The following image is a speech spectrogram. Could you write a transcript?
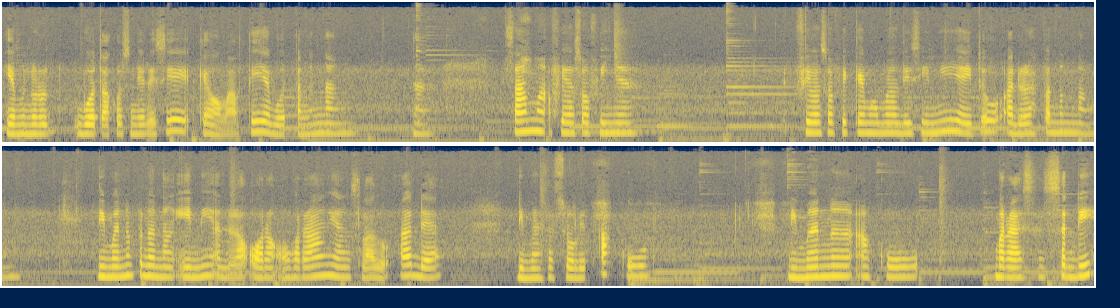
Ya menurut buat aku sendiri sih chamomile tea ya buat penenang. Nah, sama filosofinya. Filosofi chamomile di sini yaitu adalah penenang. Di mana penenang ini adalah orang-orang yang selalu ada di masa sulit aku di mana aku merasa sedih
